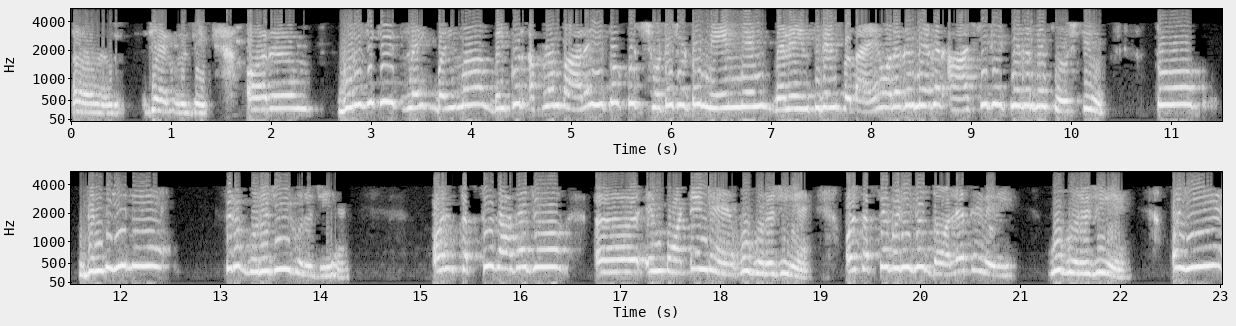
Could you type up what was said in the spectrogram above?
जय गुरु जी। और गुरु जी की लाइक महिमा बिल्कुल अपरम्पार है। ये तो कुछ छोटे छोटे मेन मेन मैंने इंसिडेंट्स बताए हैं, और अगर मैं, अगर आज की डेट में अगर मैं सोचती हूँ तो ज़िंदगी में सिर्फ़ गुरु जी ही गुरु जी है। और सबसे ज़्यादा जो इम्पोर्टेंट है, वो गुरु जी है। और सबसे बड़ी जो दौलत है मेरी, वो गुरु जी है। और ये,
